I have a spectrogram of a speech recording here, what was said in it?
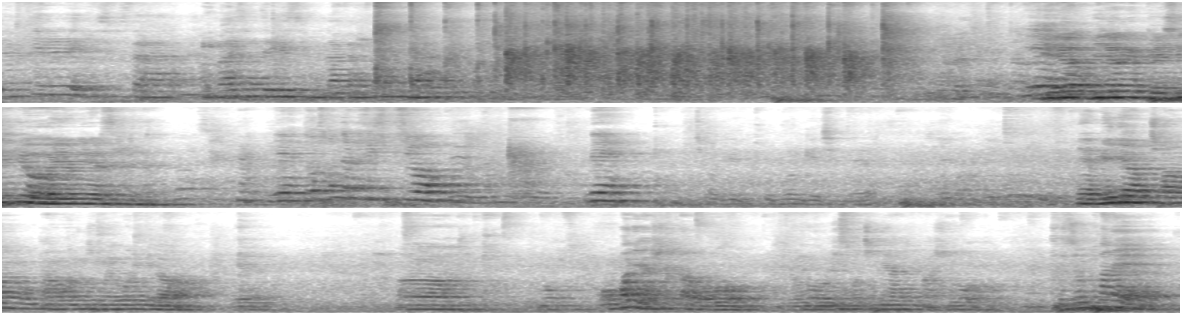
연기를 해주십사 말씀드리겠습니다. 감사합니다. 예, 미련, 미련의 배신규 의원이었습니다. 예, 또 손들어 주십시오. 네, 저기 두 분 계신데요. 예, 미디어청 당원 김의곤입니다. 예. 어, 뭐, 공발이 하셨다고 너무 미소치하지 마시고, 드전판에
